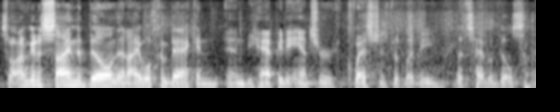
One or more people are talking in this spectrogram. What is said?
So I'm going to sign the bill, and then I will come back and, and be happy to answer questions, but let me, let's have a bill signing.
